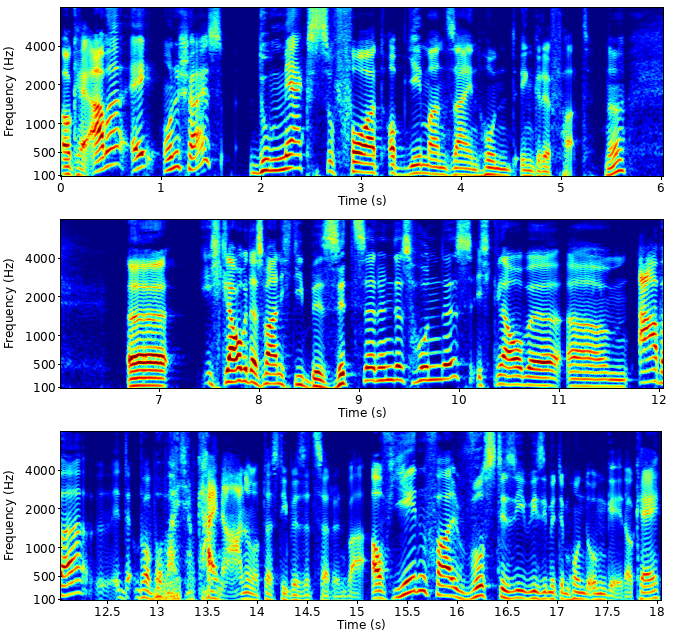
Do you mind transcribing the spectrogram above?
Okay, aber ey, ohne Scheiß, du merkst sofort, ob jemand seinen Hund im Griff hat. Ne? Äh, ich glaube, das war nicht die Besitzerin des Hundes. Ich glaube, ähm, aber, wobei ich habe keine Ahnung, ob das die Besitzerin war. Auf jeden Fall wusste sie, wie sie mit dem Hund umgeht, okay?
